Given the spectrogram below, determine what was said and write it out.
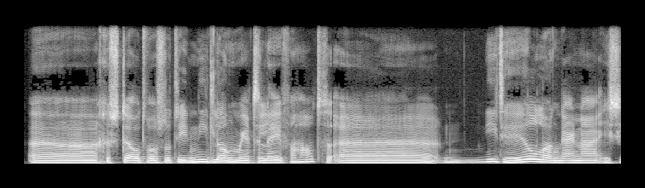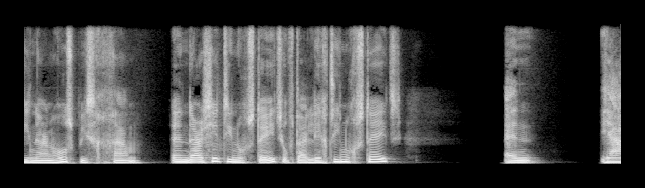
eh, gesteld was dat hij niet lang meer te leven had. Niet heel lang daarna is hij naar een hospice gegaan. En daar zit hij nog steeds, of daar ligt hij nog steeds. En ja,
